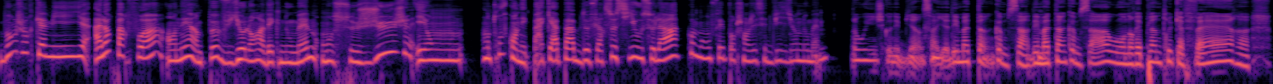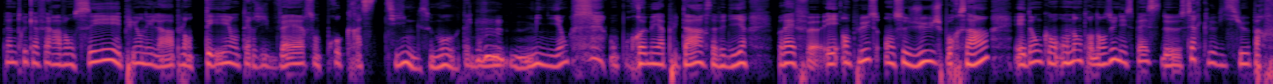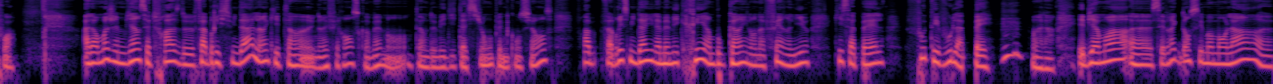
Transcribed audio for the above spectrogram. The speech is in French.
Bonjour Camille. Alors parfois, on est un peu violent avec nous-mêmes, on se juge et on, on trouve qu'on n'est pas capable de faire ceci ou cela. Comment on fait pour changer cette vision de nous-mêmes? Oui, je connais bien ça. Il y a des matins comme ça, des matins comme ça où on aurait plein de trucs à faire, euh, plein de trucs à faire avancer, et puis on est là, planté, on tergiverse, on procrastine, ce mot tellement mignon, on remet à plus tard, ça veut dire. Bref, euh, et en plus, on se juge pour ça, et donc on, on entre dans une espèce de cercle vicieux parfois. Alors moi j'aime bien cette phrase de Fabrice Midal, hein, qui est une référence quand même en, termes de méditation, pleine conscience. Fabrice Midal, il a même écrit un bouquin, il en a fait un livre qui s'appelle Foutez-vous la paix. voilà. Eh bien moi, euh, c'est vrai que dans ces moments-là, euh,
